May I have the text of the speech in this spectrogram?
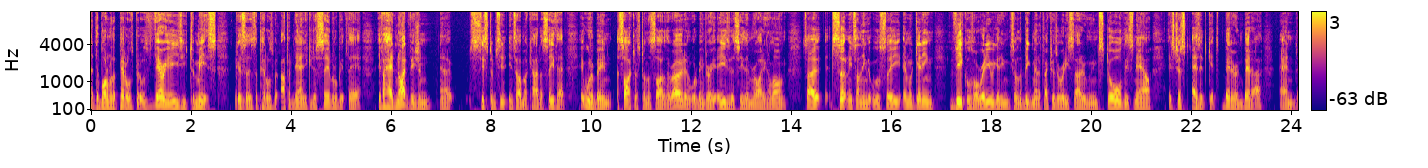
at the bottom of the pedals, but it was very easy to miss because mm-hmm. as the pedals went up and down, you could just see a little bit there. If I had night vision and a systems inside my car to see that, it would have been a cyclist on the side of the road and it would have been very easy to see them riding along. So it's certainly something that we'll see. And we're getting vehicles already, we're getting some of the big manufacturers already started to install this now. It's just as it gets better and better. And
